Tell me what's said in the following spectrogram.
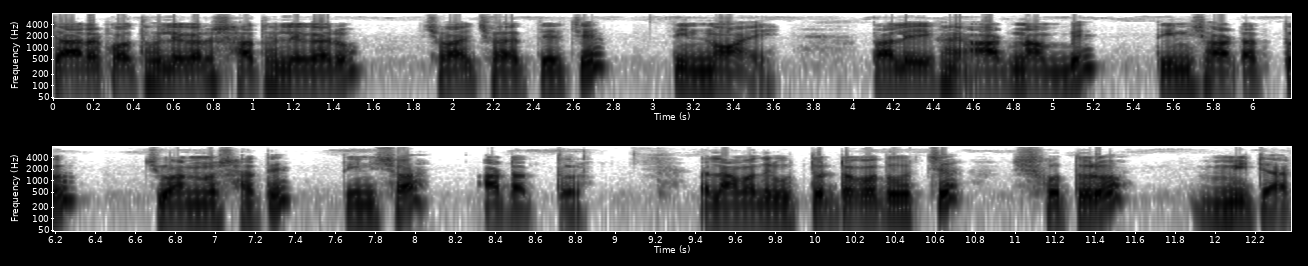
চার কত হলে এগারো? সাত হলে এগারো। ছয় ছয় তেরছে তিন, নয়। তাহলে এখানে আট নামবে। তিনশো আটাত্তর, চুয়ান্ন সাথে তিনশো আটাত্তর। তাহলে আমাদের উত্তরটা কত হচ্ছে? সতেরো মিটার।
